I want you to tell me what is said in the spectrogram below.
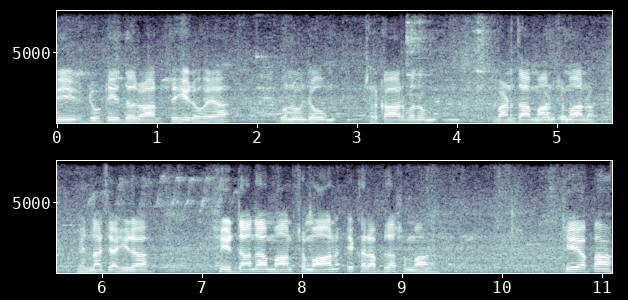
ਵੀ ਡਿਊਟੀ ਦੌਰਾਨ ਸ਼ਹੀਦ ਹੋਇਆ, ਉਹਨੂੰ ਜੋ ਸਰਕਾਰ ਵੱਲੋਂ ਬਣਦਾ ਮਾਨ ਸਨਮਾਨ ਮਿਲਣਾ ਚਾਹੀਦਾ, ਸ਼ਹੀਦਾਂ ਦਾ ਮਾਨ ਸਨਮਾਨ ਇੱਕ ਰੱਬ ਦਾ ਸਨਮਾਨ ਜੇ ਆਪਾਂ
